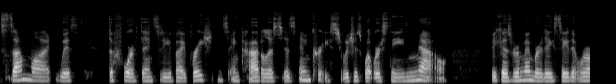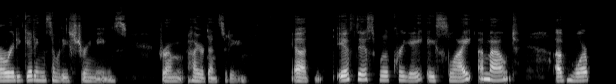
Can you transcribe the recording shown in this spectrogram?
somewhat with the fourth density vibrations and catalyst is increased, which is what we're seeing now. Because remember, they say that we're already getting some of these streamings from higher density. Uh, if this will create a slight amount of more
